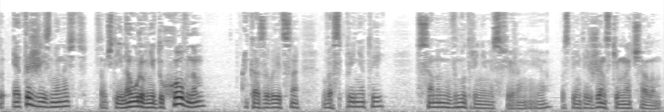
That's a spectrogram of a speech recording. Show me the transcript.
то эта жизненность, в том числе и на уровне духовном, оказывается воспринятой самыми внутренними сферами ее, воспринятой женским началом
